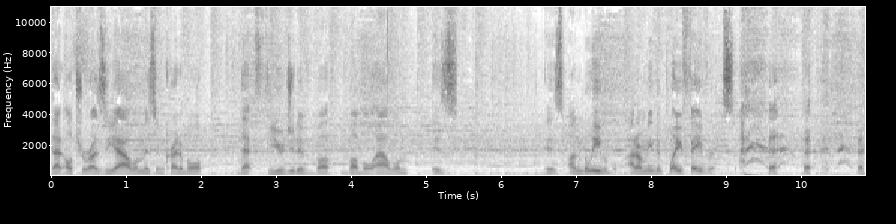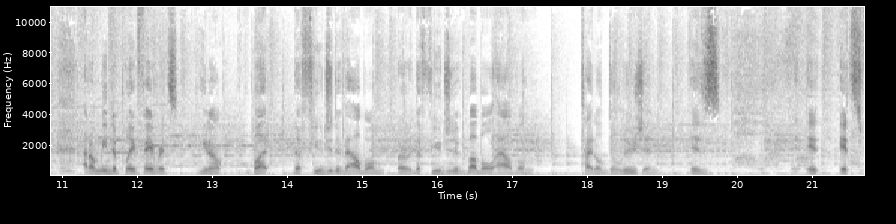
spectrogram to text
that Ultra Razzia album is incredible. That Fugitive Bu- Bubble album is is unbelievable. I don't mean to play favorites. I don't mean to play favorites, you know, but the Fugitive album or the Fugitive Bubble album titled Delusion is it it's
